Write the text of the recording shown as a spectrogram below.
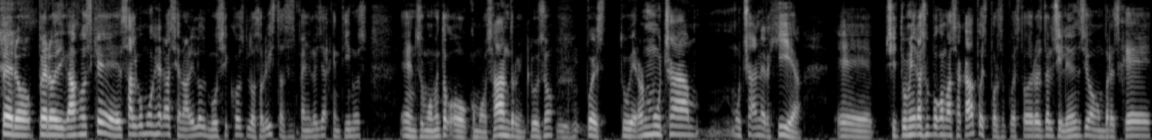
Pero, pero digamos que es algo muy generacional y los músicos, los solistas españoles y argentinos en su momento, o como Sandro incluso, pues tuvieron mucha, mucha energía. Eh, si tú miras un poco más acá, pues por supuesto Héroes del Silencio, Hombres G,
